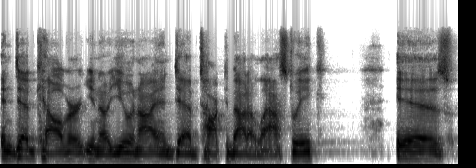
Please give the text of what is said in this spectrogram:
and deb calvert you know you and i and deb talked about it last week is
